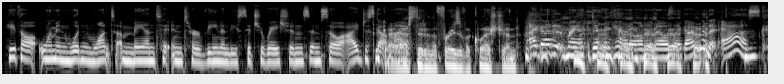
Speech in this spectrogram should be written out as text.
he thought women wouldn't want a man to intervene in these situations, and so I just I got I my asked it in the phrase of a question. I got my academic hat on, and I was like, I'm going to ask.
